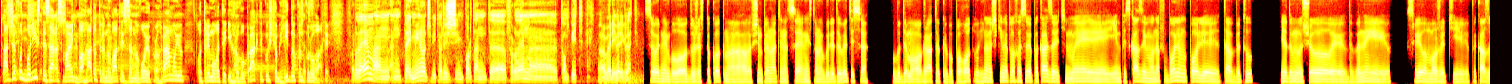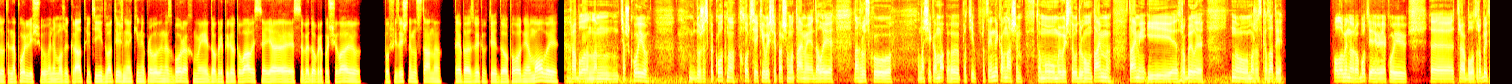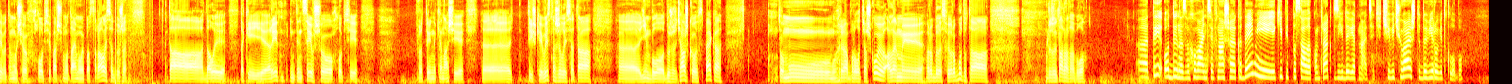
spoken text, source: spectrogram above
Адже футболісти зараз мають багато тренуватись за новою програмою, отримувати ігрову практику, щоб гідно конкурувати. For them and, and play minutes because it's important uh, for them uh, compete. Very, very glad. Сьогодні було дуже спекотно, але в чемпіонаті на це ніхто не буде дивитися. Будемо грати по погоду. Очки неплохо себе показують. Ми їм підказуємо на футбольному полі та в биту. Я думаю, що вони сміло можуть показувати на полі, що вони можуть грати. Ці два тижні, які не провели на зборах, ми добре підготувалися. Я себе добре почуваю по фізичному стану. Треба звикнути до погодної умови, Гра була нам тяжкою, дуже спекотно. Хлопці, які вийшли в першому таймі, дали нагрузку нашій е, проти- противникам нашим. Тому ми вийшли у другому таймі, таймі і зробили, ну, можна сказати, половину роботи, я- якої е, треба було зробити, тому що хлопці в першому таймі постаралися дуже та дали такий ритм, інтенсив, що хлопці противники наші е, трішки виснажилися, та е, їм було дуже тяжко, спека. Тому гра була тяжкою, але ми робили свою роботу та результат та було. Е, Ти один із вихованців нашої академії, які підписали контракт з Ю-19. Чи відчуваєш ти довіру від клубу?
